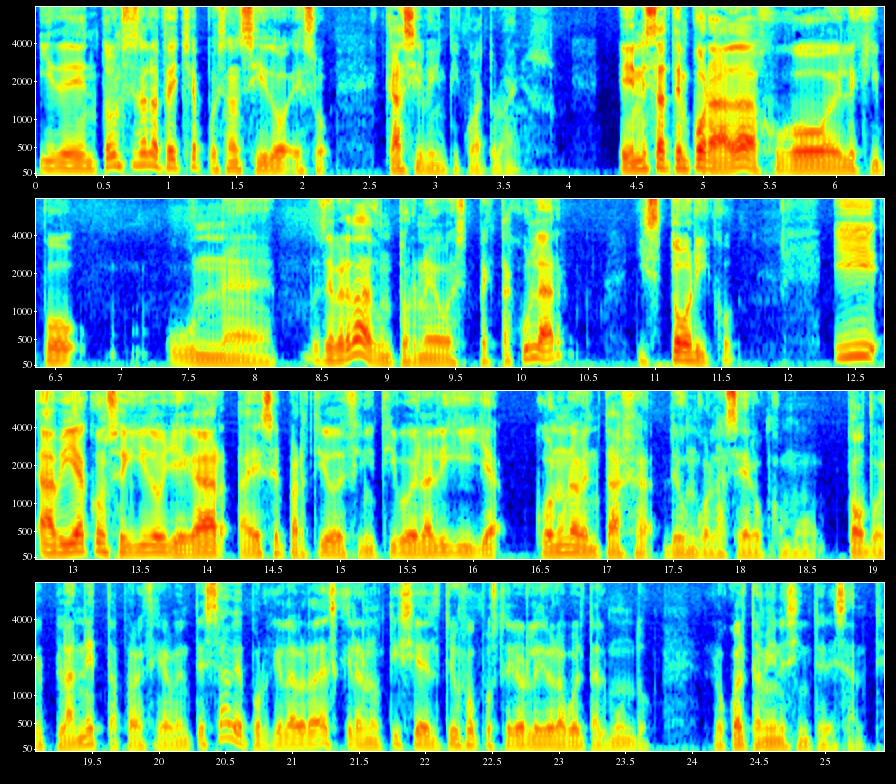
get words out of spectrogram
y de entonces a la fecha pues han sido eso casi 24 años. En esta temporada jugó el equipo un, eh, pues de verdad, un torneo espectacular, histórico, y había conseguido llegar a ese partido definitivo de la liguilla con una ventaja de un gol a cero, como todo el planeta prácticamente sabe, porque la verdad es que la noticia del triunfo posterior le dio la vuelta al mundo, lo cual también es interesante.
